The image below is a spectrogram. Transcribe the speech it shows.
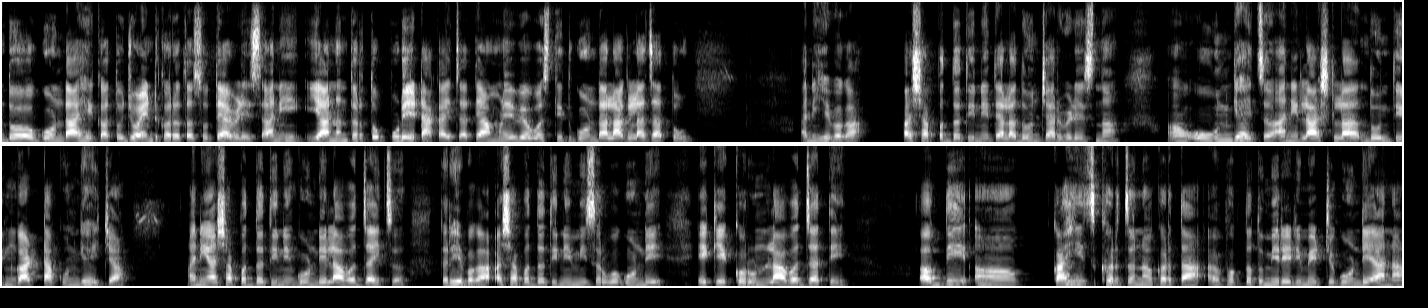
दो गोंडा आहे का तो जॉईंट करत असतो त्यावेळेस आणि यानंतर तो पुढे टाकायचा. त्यामुळे व्यवस्थित गोंडा लागला जातो. आणि हे बघा अशा पद्धतीने त्याला दोन चार वेळेस ना ओवून घ्यायचं आणि लास्टला दोन तीन गाठ टाकून घ्यायच्या आणि अशा पद्धतीने गोंडे लावत जायचं. तर हे बघा अशा पद्धतीने मी सर्व गोंडे एक एक करून लावत जाते. अगदी काहीच खर्च न करता फक्त तुम्ही रेडीमेडचे गोंडे आणा.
